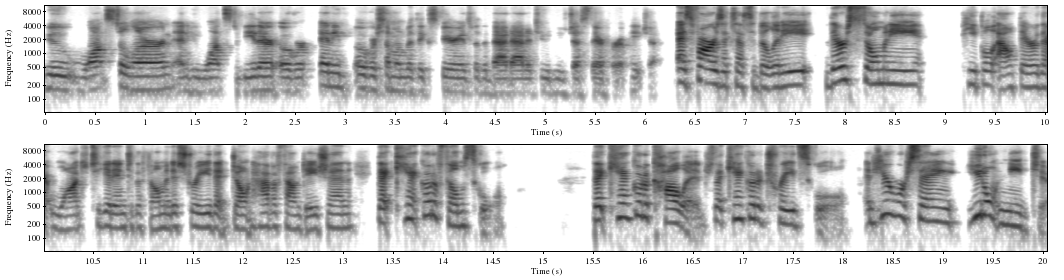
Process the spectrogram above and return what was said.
who wants to learn and who wants to be there over any over someone with experience with a bad attitude who's just there for a paycheck. As far as accessibility, there's so many people out there that want to get into the film industry that don't have a foundation, that can't go to film school, that can't go to college, that can't go to trade school. And here we're saying you don't need to.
